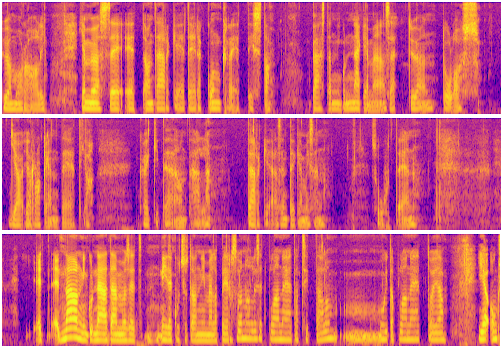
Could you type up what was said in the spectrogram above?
työmoraali ja myös se, että on tärkeää tehdä konkreettista, päästä niin näkemään se työn tulos ja, ja rakenteet ja kaikki tämä on täällä tärkeää sen tekemisen suhteen. Et, et nämä on niin nämä tämmöiset, niitä kutsutaan nimellä persoonalliset planeetat, sitten täällä on muita planeettoja. Ja onko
